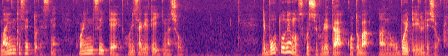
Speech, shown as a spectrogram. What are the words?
マインドセットですね。これについて掘り下げていきましょう。で冒頭でも少し触れた言葉あの覚えているでしょうか。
